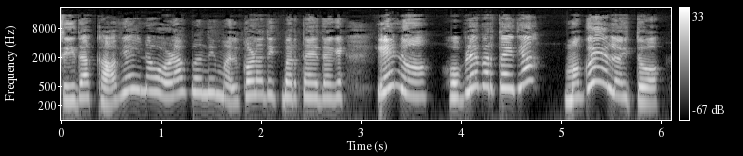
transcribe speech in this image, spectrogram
ಸೀದಾ ಕಾವ್ಯ ಇನ್ನ ಒಳಗ್ ಬಂದು ಮಲ್ಕೊಳ್ಳೋದಿಕ್ ಬರ್ತಾ ಇದ್ದಾಗೆ. ಏನು ಒಬ್ಳೆ ಬರ್ತಾ ಇದ್ಯಾ? ಮಗು ಎಲ್ಲೋಯ್ತು?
